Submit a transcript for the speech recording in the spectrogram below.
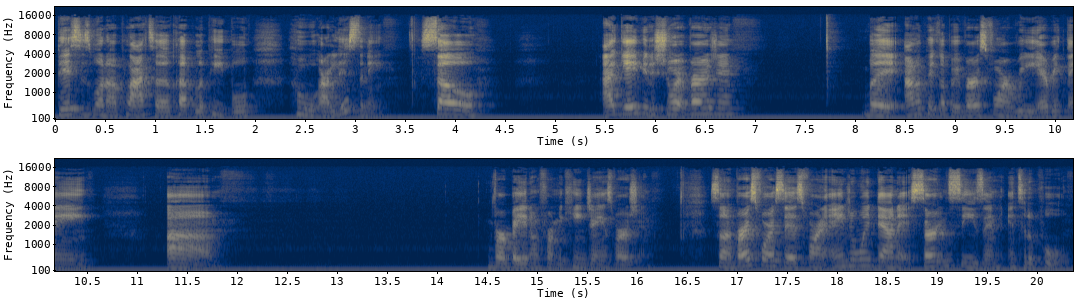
this is to apply to a couple of people who are listening. So I gave you the short version, but I'm gonna pick up a verse four and read everything um verbatim from the King James Version. So in verse 4 it says, For an angel went down at a certain season into the pool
